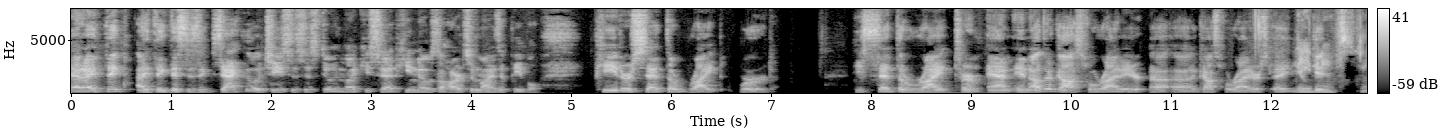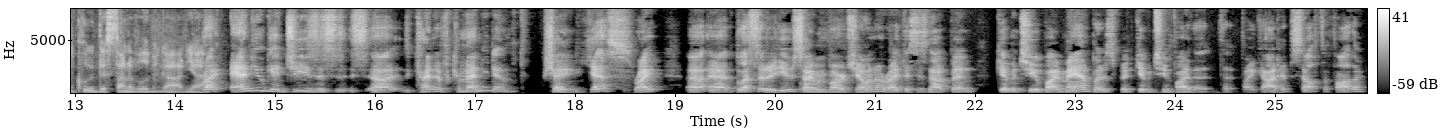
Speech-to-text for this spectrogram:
and i think i think this is exactly what jesus is doing like you said he knows the hearts and minds of people peter said the right word he said the right term and in other gospel writer uh, uh, gospel writers uh, you get include the Son of the Living God. Yeah. right and you get jesus uh, kind of commending him Sure. saying, yes right uh, uh, blessed are you simon bar jonah right this has not been given to you by man but it's been given to you by the, the by god himself the father.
